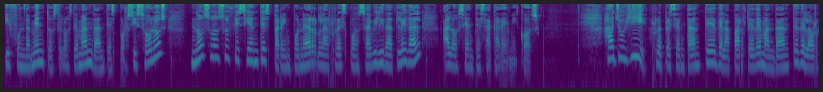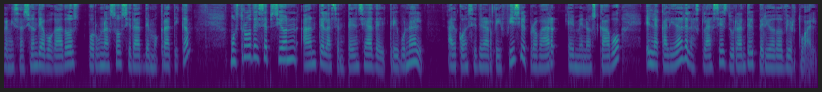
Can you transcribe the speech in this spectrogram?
y fundamentos de los demandantes por sí solos no son suficientes para imponer la responsabilidad legal a los entes académicos. Ha Ju-hee, representante de la parte demandante de la Organización de Abogados por una Sociedad Democrática, mostró decepción ante la sentencia del tribunal al considerar difícil probar el menoscabo en la calidad de las clases durante el periodo virtual.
